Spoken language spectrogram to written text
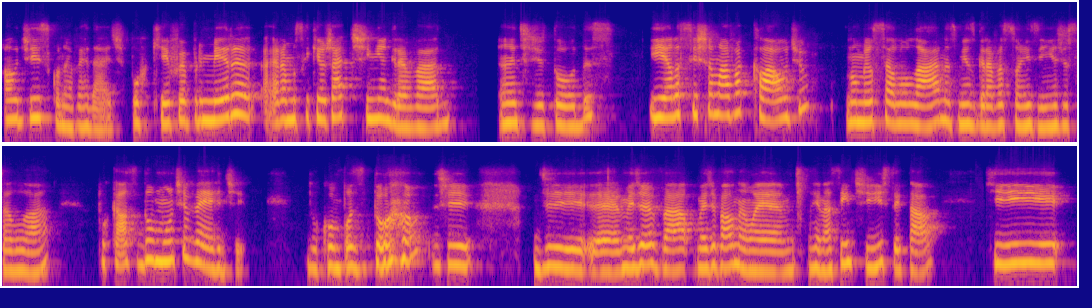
ao disco, na verdade, porque foi a primeira, era a música que eu já tinha gravado antes de todas, e ela se chamava Cláudio no meu celular, nas minhas gravaçõezinhas de celular, por causa do Monte Verde, do compositor de, de é, medieval, medieval não, é renascentista e tal, que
